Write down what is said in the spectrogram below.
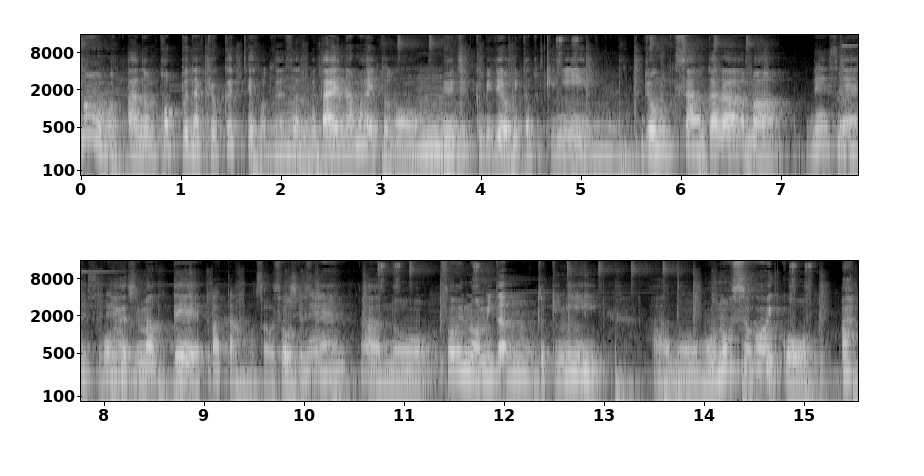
のあのポップな曲ってことで、うん。例えば「ダイナマイト」のうん。ミュージックビデオを見た時に、うジョングクさんからまん、ねあそうですね。始まってバターもそうだしね。そうですね。あのそういうのを見た時に、あのものすごいこうあ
